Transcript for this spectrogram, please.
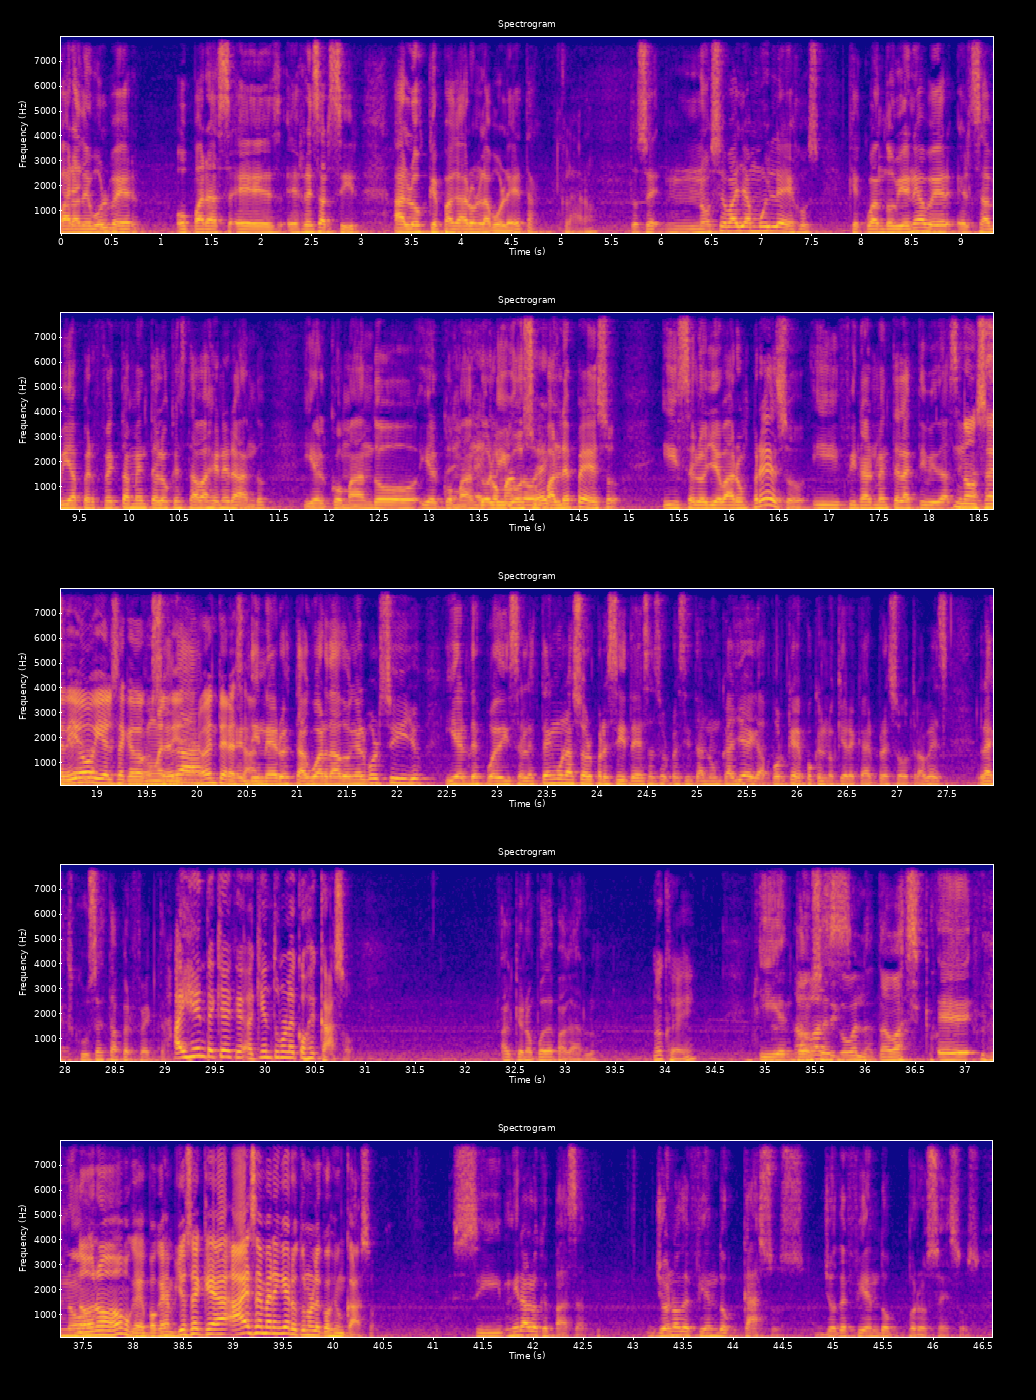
para devolver o para eh, eh, resarcir a los que pagaron la boleta. Claro. Entonces, no se vaya muy lejos, que cuando viene a ver, él sabía perfectamente lo que estaba generando y el comando y el comando el ligó comando su X. par de pesos y se lo llevaron preso y finalmente la actividad se No se dio y él se quedó con el dinero. Interesante. El dinero está guardado en el bolsillo y él después dice, les tengo una sorpresita y esa sorpresita nunca llega. ¿Por qué? Porque él no quiere caer preso otra vez. La excusa está perfecta. Hay gente que, que- a quien tú no le coges caso. Al que no puede pagarlo. Ok. Y Está entonces... básico, ¿verdad? Está básico. eh, No, no, porque, por ejemplo, yo sé que a, a ese merenguero tú no le coges un caso. Sí, mira lo que pasa. Yo no defiendo casos, yo defiendo procesos.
